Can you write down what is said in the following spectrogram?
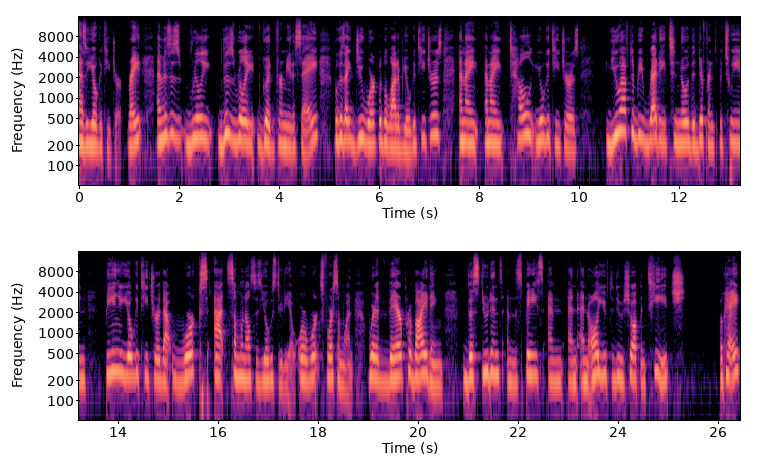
as a yoga teacher, right? And this is really this is really good for me to say because I do work with a lot of yoga teachers and I and I tell yoga teachers you have to be ready to know the difference between being a yoga teacher that works at someone else's yoga studio or works for someone where they're providing the students and the space and and and all you have to do is show up and teach okay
